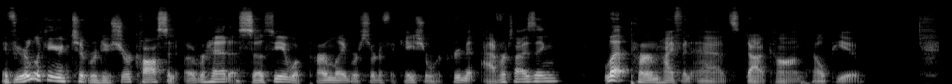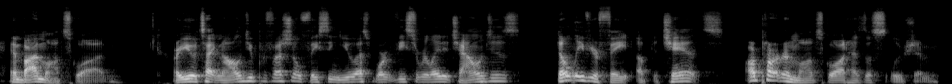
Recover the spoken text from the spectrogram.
If you're looking to reduce your costs and overhead associated with perm labor certification recruitment advertising, let perm-ads.com help you. And by Mob Squad. Are you a technology professional facing U.S. work visa related challenges? Don't leave your fate up to chance. Our partner Mob Squad has a solution.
